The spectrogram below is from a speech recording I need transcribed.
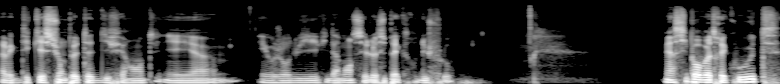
avec des questions peut-être différentes. Et, euh, et aujourd'hui, évidemment, c'est le spectre du flow. Merci pour votre écoute.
